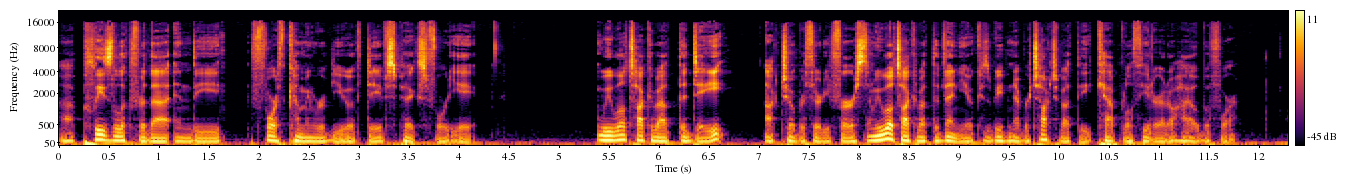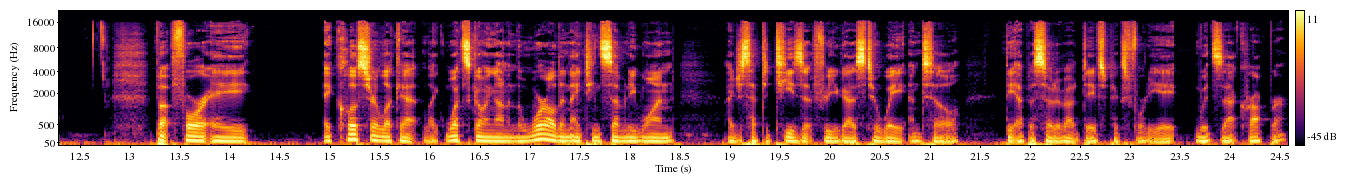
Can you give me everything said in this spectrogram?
Uh, please look for that in the forthcoming review of Dave's Picks 48. We will talk about the date, October 31st, and we will talk about the venue because we've never talked about the Capitol Theater at Ohio before. But for a a closer look at like what's going on in the world in 1971, I just have to tease it for you guys to wait until the episode about Dave's Picks 48 with Zach Cropper.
